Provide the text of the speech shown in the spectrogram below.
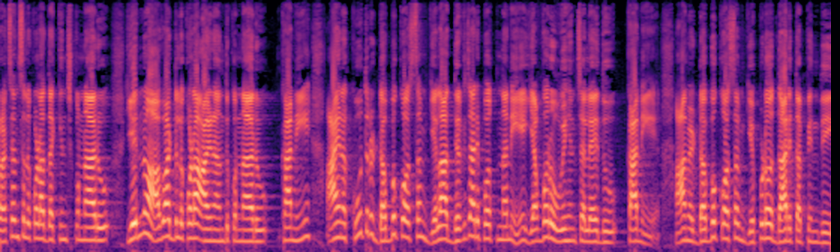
ప్రశంసలు కూడా దక్కించుకున్నారు. ఎన్నో అవార్డులు కూడా ఆయన అందుకున్నారు. కానీ ఆయన కూతురు డబ్బు కోసం ఇలా దిగజారిపోతుందని ఎవ్వరూ ఊహించలేదు. కానీ ఆమె డబ్బు కోసం ఎప్పుడో దారి తప్పింది.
